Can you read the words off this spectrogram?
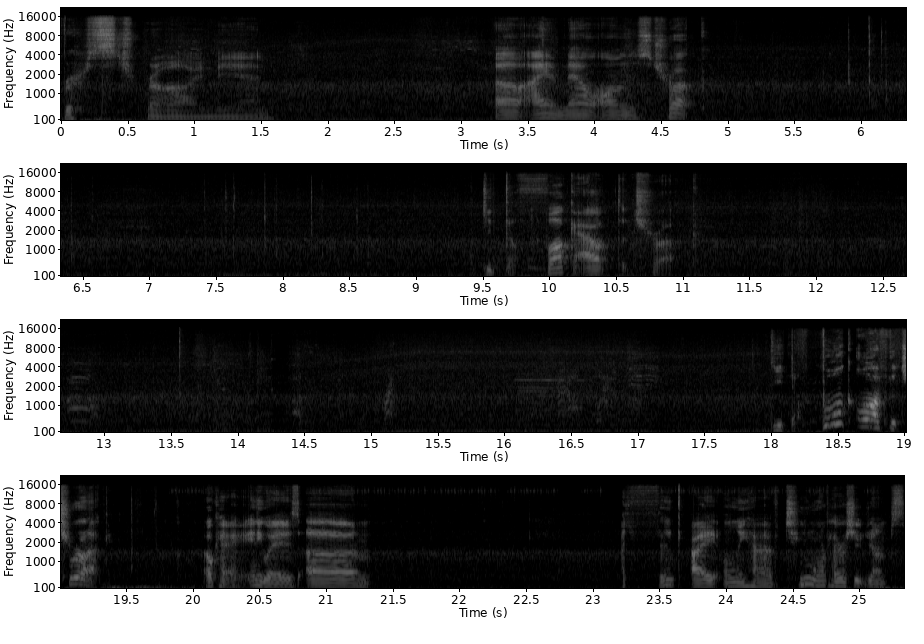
first try, man. Uh, I am now on this truck. Get the fuck out the truck. Get the fuck off the truck. Okay, anyways, um, think I only have two more parachute jumps.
